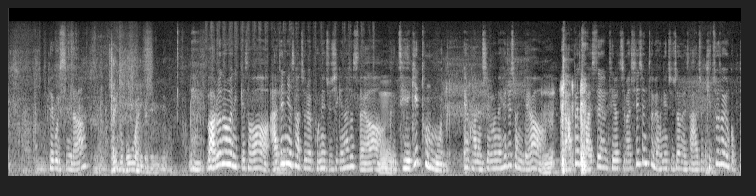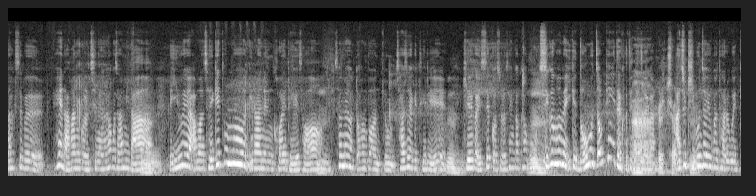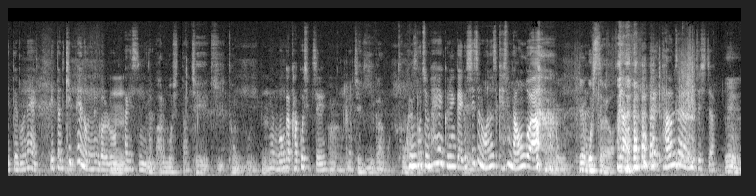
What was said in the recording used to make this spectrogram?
되고 있습니다. 자기 거 보고 가니까 재밌네요. 네, 마루노마님께서 아드님 사주를 보내주시긴 하셨어요. 음. 그 제기통문에 관한 질문을 해주셨는데요. 음. 그 앞에서 말씀드렸지만 시즌 2 명리 주점에서 아주 기초적인 것부터 학습을 해 나가는 걸로 진행을 하고자 합니다. 음. 그 이후에 아마 제기통문이라는 거에 대해서 음. 설명을 또 한번 좀 자세하게 드릴 음. 기회가 있을 것으로 생각하고 음. 지금 하면 이게 너무 점핑이 되거든요. 아, 저희가 그렇죠. 아주 음. 기본적인 걸 다루고 있기 때문에 일단 킵해 놓는 걸로 음. 하겠습니다. 음, 말은 멋있다. 제기통. 음. 그냥 뭔가 갖고 싶지. 어, 제기가 막 통해서. 공부 좀 해. 그러니까 이거 음. 시즌 1 에서 계속 나온 거야. 네, 그냥 멋있어요. 자, 네, 다음 사연 해주시죠. 예.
